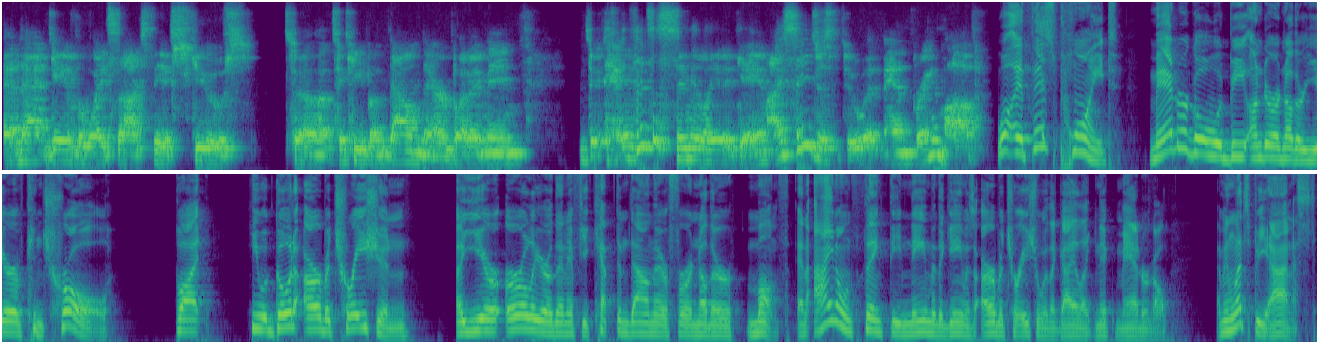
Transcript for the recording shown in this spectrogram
and that gave the White Sox the excuse to to keep him down there. But I mean if it's a simulated game, I say just do it, man. Bring him up. Well, at this point, Madrigal would be under another year of control, but he would go to arbitration a year earlier than if you kept him down there for another month. And I don't think the name of the game is arbitration with a guy like Nick Madrigal. I mean, let's be honest.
